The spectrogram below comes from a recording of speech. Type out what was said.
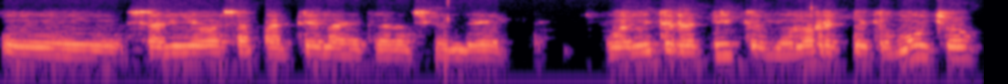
eh, salió esa parte de la declaración de él. Vuelvo y te repito, yo lo respeto mucho,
